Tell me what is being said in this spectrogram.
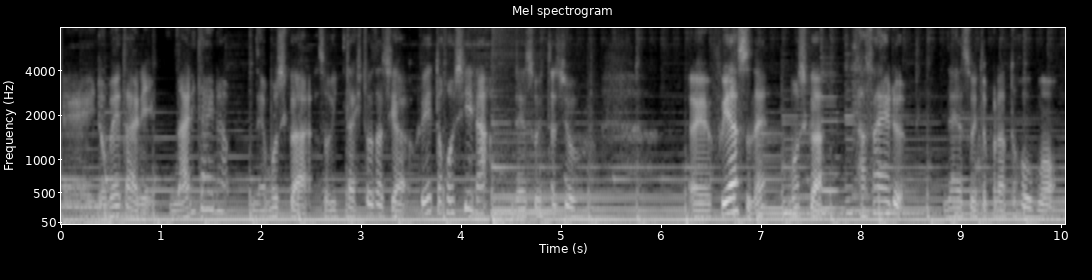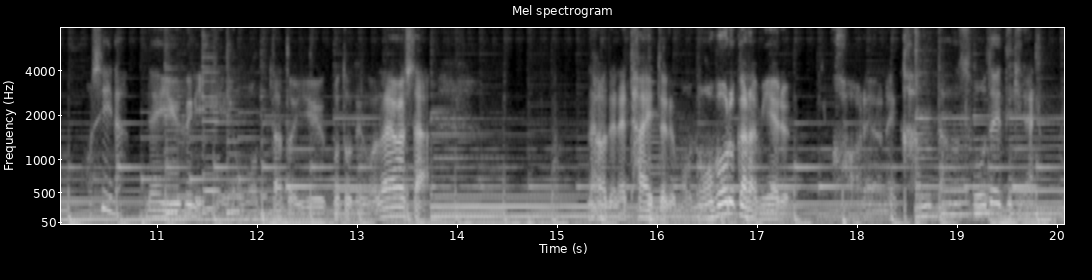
えーイノベーターになりたいな、ね、もしくはそういった人たちが増えてほしいな、ね、そういった人を、えー増やすね、もしくは支える、ね、そういったプラットフォームを欲しいな、ね、いうふうに思ったということでございました。なのでね、タイトルも登るから見える。これはね、簡単そうでできない。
